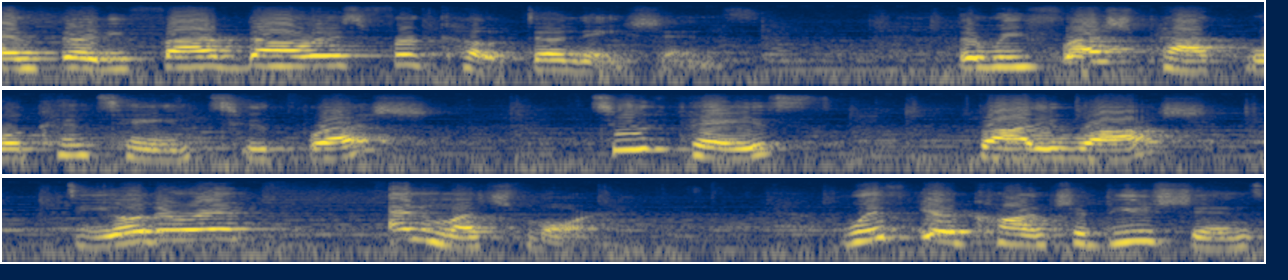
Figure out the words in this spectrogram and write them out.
and $35 for coat donations. The Refresh Pack will contain toothbrush, toothpaste, body wash, deodorant, and much more. With your contributions,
